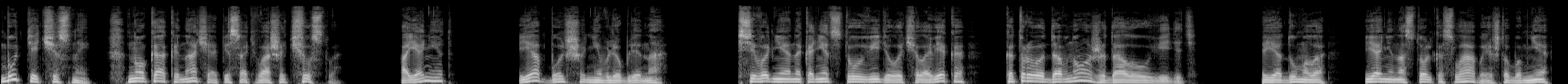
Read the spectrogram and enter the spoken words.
Будьте честны, но как иначе описать ваши чувства? А я нет. Я больше не влюблена. Сегодня я наконец-то увидела человека, которого давно ожидала увидеть. Я думала, я не настолько слабая, чтобы мне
